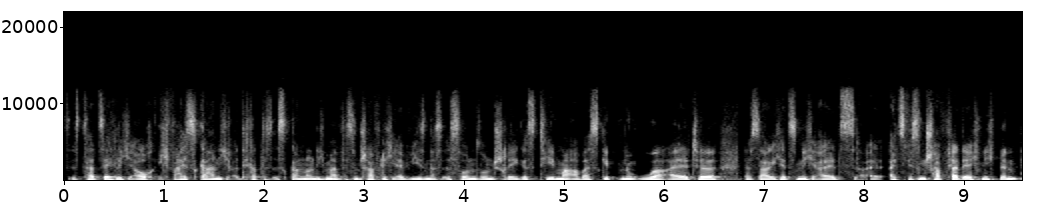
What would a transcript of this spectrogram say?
Es ist tatsächlich auch, ich weiß gar nicht, ich glaube, das ist gar noch nicht mal wissenschaftlich erwiesen, das ist so ein, so ein schräges Thema, aber es gibt eine uralte, das sage ich jetzt nicht als, als Wissenschaftler, der ich nicht bin,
